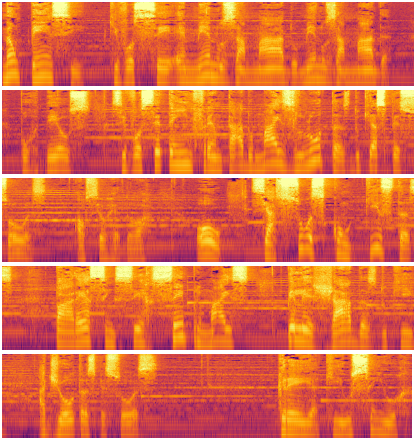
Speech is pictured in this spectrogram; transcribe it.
Não pense que você é menos amado, menos amada por Deus se você tem enfrentado mais lutas do que as pessoas ao seu redor, ou se as suas conquistas parecem ser sempre mais pelejadas do que a de outras pessoas. Creia que o Senhor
